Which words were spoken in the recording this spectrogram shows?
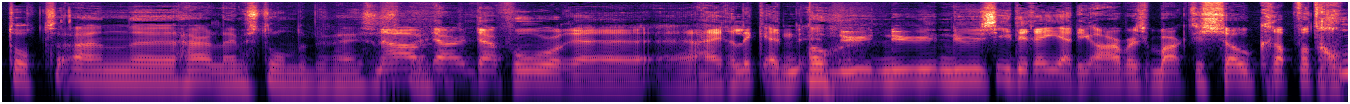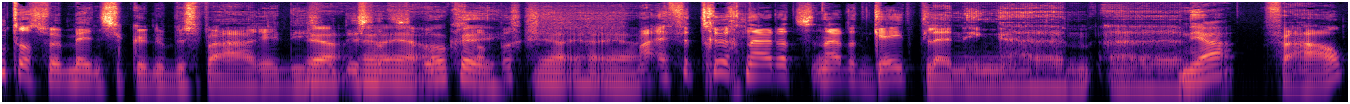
tot aan Haarlem stonden, van Nou, daar, daarvoor eigenlijk. En, en Oh. nu, nu, nu is iedereen, ja, die arbeidsmarkt is zo krap. Wat goed als we mensen kunnen besparen in die Ja, zin. Dus ja, dat is ook grappig. Maar even terug naar dat, naar dat gateplanning Ja. verhaal.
